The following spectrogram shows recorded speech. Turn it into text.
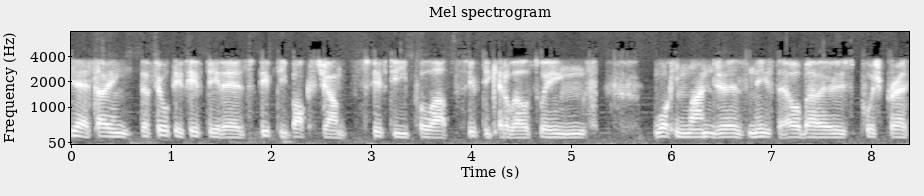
Yeah, so in the Filthy 50, there's 50 box jumps, 50 pull ups, 50 kettlebell swings, walking lunges, knees to elbows, push press,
